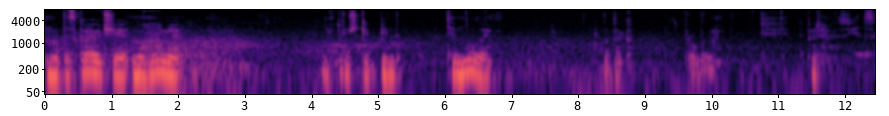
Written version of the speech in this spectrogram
натискаючи ногами, їх трошки підтягнули. Отак. Спробую. Тепер звідси.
